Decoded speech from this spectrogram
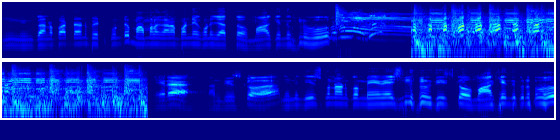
ఉమ్, నువ్వు కనపడ్డాను పెట్టుకుంటే మమ్మల్ని కనపడకుండా చేస్తావు. మాకెందుకు నువ్వు? ఏరా నన్ను తీసుకోవా? నిన్ను తీసుకున్నావు అనుకో మేము వేసింది నువ్వు తీసుకో మాకెందుకు నువ్వు?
